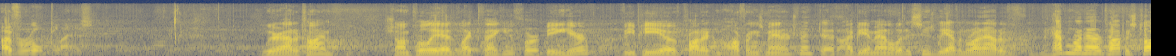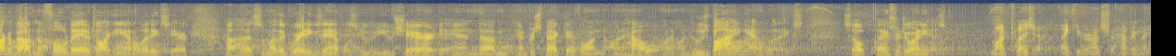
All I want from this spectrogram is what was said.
over all players. We're out of time. Sean Poulley, I'd like to thank you for being here. VP of Product and Offerings Management at IBM Analytics. Seems we haven't run out of haven't run out of topics to talk about in a full day of talking analytics here. Uh, some other great examples you, you've shared and um, and perspective on on how on, on who's buying analytics. So thanks for joining us. My pleasure. Thank you very much for having me.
